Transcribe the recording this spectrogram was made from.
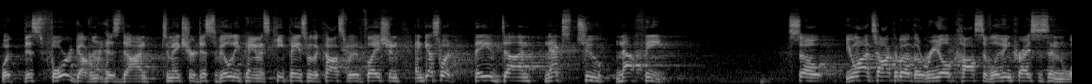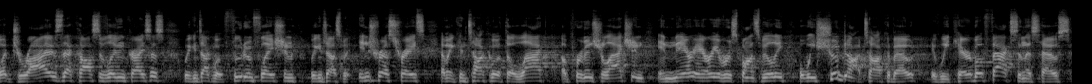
what this Ford government has done to make sure disability payments keep pace with the cost of inflation. And guess what? They've done next to nothing. So you want to talk about the real cost of living crisis and what drives that cost of living crisis? We can talk about food inflation, we can talk about interest rates, and we can talk about the lack of provincial action in their area of responsibility. What we should not talk about, if we care about facts in this House,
